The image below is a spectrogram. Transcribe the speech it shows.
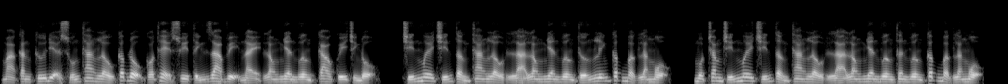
mà căn cứ địa xuống thang lầu cấp độ có thể suy tính ra vị này long nhân vương cao quý trình độ 99 tầng thang lầu là long nhân vương tướng lĩnh cấp bậc lăng mộ 199 tầng thang lầu là long nhân vương thân vương cấp bậc lăng mộ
